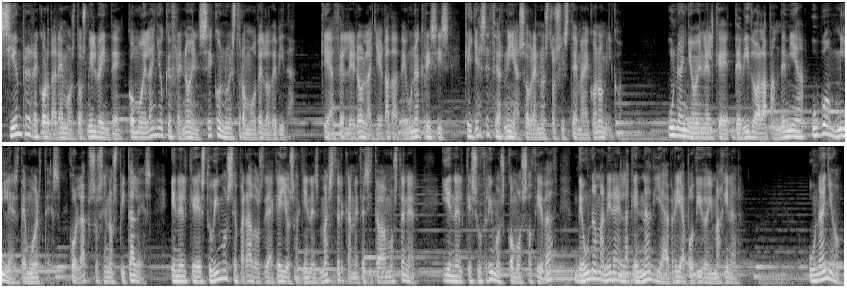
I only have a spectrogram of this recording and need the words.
Siempre recordaremos 2020 como el año que frenó en seco nuestro modelo de vida, que aceleró la llegada de una crisis que ya se cernía sobre nuestro sistema económico. Un año en el que, debido a la pandemia, hubo miles de muertes, colapsos en hospitales, en el que estuvimos separados de aquellos a quienes más cerca necesitábamos tener y en el que sufrimos como sociedad de una manera en la que nadie habría podido imaginar. Un año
